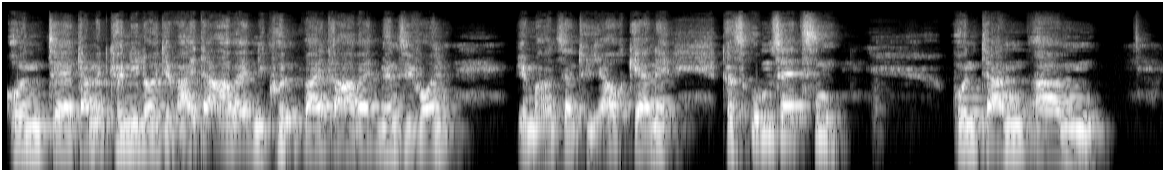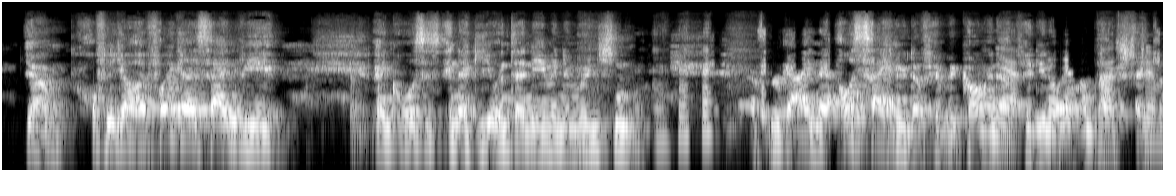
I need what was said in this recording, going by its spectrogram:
und äh, damit können die Leute weiterarbeiten, die Kunden weiterarbeiten, wenn sie wollen. Wir machen es natürlich auch gerne, das umsetzen und dann ähm, ja hoffentlich auch erfolgreich sein, wie ein großes Energieunternehmen in München sogar eine Auszeichnung dafür bekommen ja, hat für die neue Antragsstrecke.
